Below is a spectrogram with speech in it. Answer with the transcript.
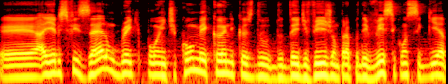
É, aí eles fizeram um breakpoint com mecânicas do, do The Division para poder ver se conseguia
